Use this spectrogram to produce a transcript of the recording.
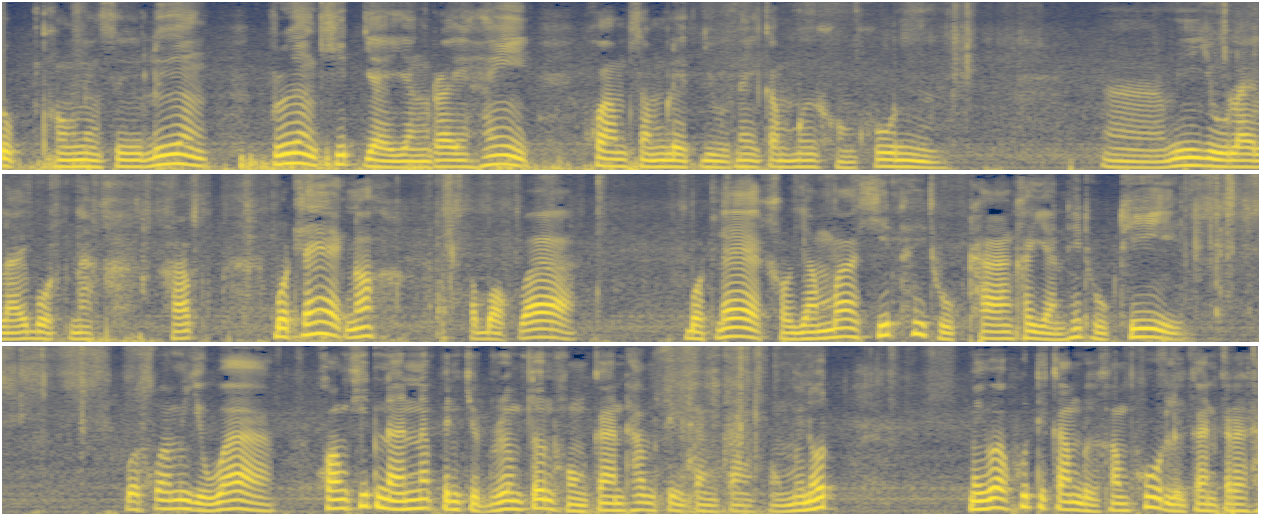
รุปของหนังสือเรื่อง เรื่องคิดใหญ่อย่างไรให้ความสำเร็จอยู่ในกำมือของคุณ มีอยู่หลายๆ บทนะครับ บทแรกเนาะเขาบอกว่าบทแรกเขาย้ำว่าคิดให้ถูกทางขยันให้ถูกที่ บทความมีอยู่ว่า ความคิดนั้นนะเป็นจุดเริ่มต้นของการทำสิ่งต่างๆ ของมนุษย์ ไม่ว่าพฤติกรรมหรือคำพูดหรือการกระท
